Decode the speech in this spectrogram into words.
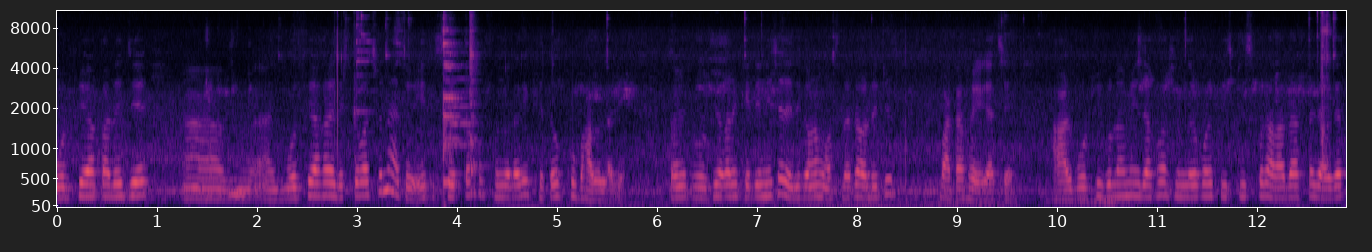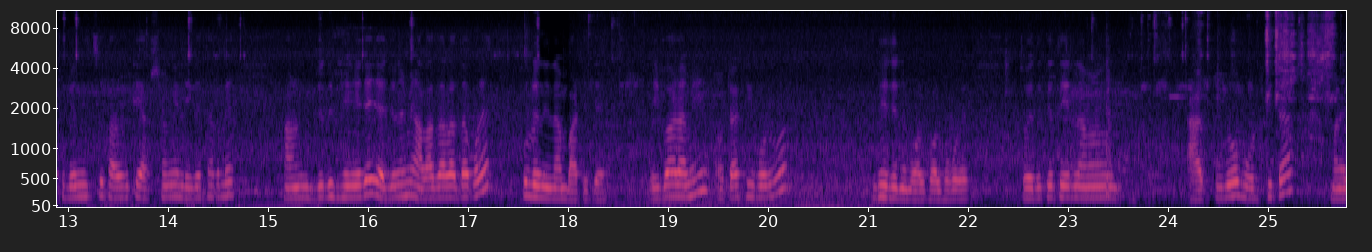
বরফি আকারে যে বরফি আকারে দেখতে পাচ্ছ না, তো এই শেপটা খুব সুন্দর লাগে, খেতেও খুব ভালো লাগে। তো আমি বরফি আকারে কেটে নিয়েছি, আর এদিকে আমার মশলাটা অলরেডি বাটা হয়ে গেছে। আর বরফিগুলো আমি দেখো সুন্দর করে পিস পিস করে আলাদা একটা জায়গায় তুলে নিচ্ছি, কারণ কি একসঙ্গে লেগে থাকলে কারণ যদি ভেঙে যায়, যার জন্য আমি আলাদা আলাদা করে তুলে নিলাম বাটিতে। এবার আমি ওটা কি করব? ভেজে নেব অল্প অল্প করে। তো এদিকে তেল আমার আর পুরো বরফিটা মানে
